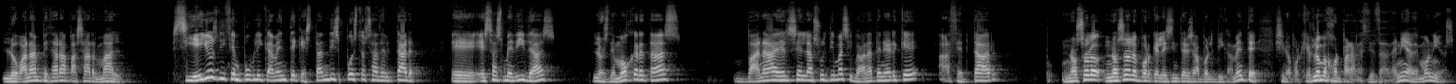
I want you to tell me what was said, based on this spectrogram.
lo van a empezar a pasar mal. Si ellos dicen públicamente que están dispuestos a aceptar eh, esas medidas, los demócratas van a verse en las últimas y van a tener que aceptar, no solo, no solo porque les interesa políticamente, sino porque es lo mejor para la ciudadanía, demonios.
